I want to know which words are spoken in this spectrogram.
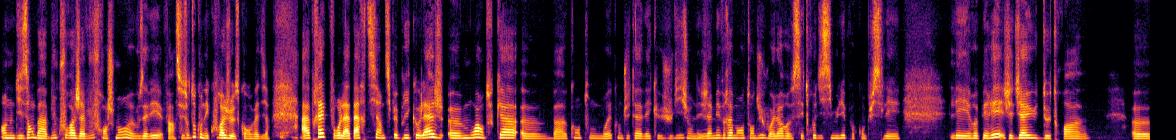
en nous disant, bah, bon courage à vous, franchement, euh, vous avez, enfin, c'est surtout qu'on est courageuse, quoi, on va dire. Après, pour la partie un petit peu bricolage, euh, moi, en tout cas, euh, bah, quand on, ouais, quand j'étais avec Julie, j'en ai jamais vraiment entendu, ou alors c'est trop dissimulé pour qu'on puisse les, les repérer. J'ai déjà eu deux, trois euh,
